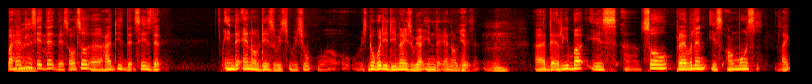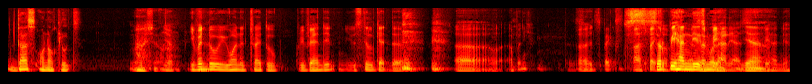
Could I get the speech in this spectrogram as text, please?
But having said that, there's also a hadith that says that in the end of this, which which which nobody denies, we are in the end of Yep. this. eh, Uh, the riba is uh, so prevalent, is almost like dust on our clothes. Masya Yep. Even though you want to try to prevent it, you still get the uh, apa ni? Uh, Specs. ah, specks of- Serpihan dia yeah, semua serpihan, yeah, Yeah. serpihan dia.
